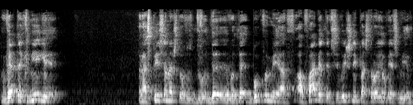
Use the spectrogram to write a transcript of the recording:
В этой книге расписано, что вот буквами алфавита Всевышний построил весь мир.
